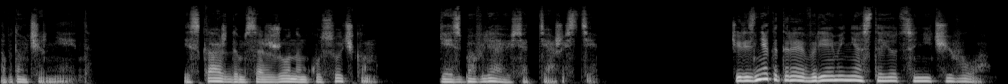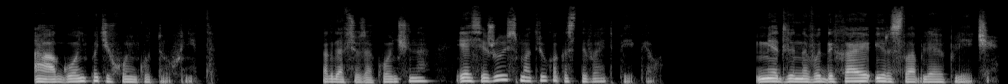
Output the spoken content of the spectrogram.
а потом чернеет. И с каждым сожженным кусочком я избавляюсь от тяжести — Через некоторое время не остается ничего, а огонь потихоньку тухнет. Когда все закончено, я сижу и смотрю, как остывает пепел. Медленно выдыхаю и расслабляю плечи.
